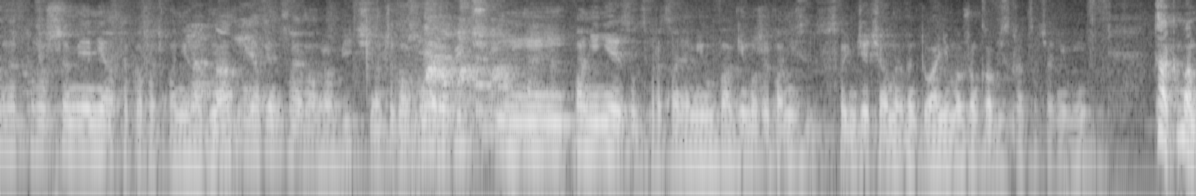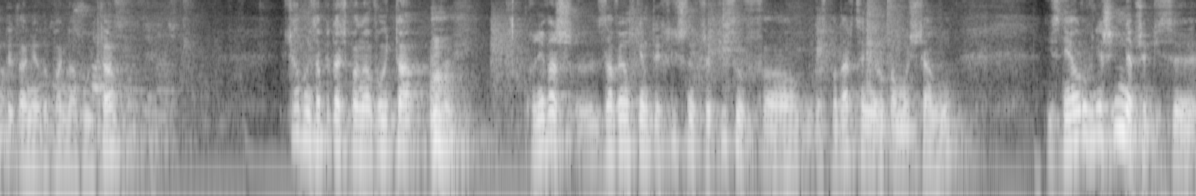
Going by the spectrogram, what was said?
Ale proszę mnie nie atakować Pani Radna. Ja wiem, co ja mam robić, dlaczego nie robić. Pani nie jest od zwracania mi uwagi. Może Pani swoim dzieciom, ewentualnie małżonkowi zwracać, a nie mi. Tak, mam pytania do Pana Wójta. bardzo się odzywać. Chciałbym zapytać Pana Wójta, ponieważ e, za wyjątkiem tych licznych przepisów o gospodarce nieruchomościami, istnieją również inne przepisy,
